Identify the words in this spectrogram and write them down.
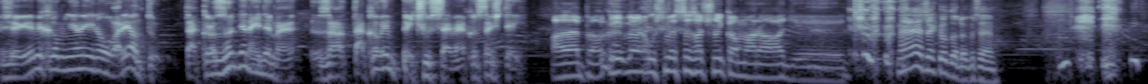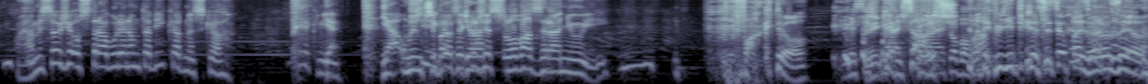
že kdybychom měli jinou variantu, tak rozhodně nejdeme za takovým pičusem, jako seš ty. Ale Pelgrime, už jsme se začali kamarádi. Ne, řekl to dobře. já myslel, že ostrá bude jenom ta dýka dneska. Pěkný. Já, já umím Už třeba řekl, dělat... že slova zraňují. Fakt jo. Myslíš, že Kecáš. jako Boba? A ty vidíte, že jsi se úplně zhrozil.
